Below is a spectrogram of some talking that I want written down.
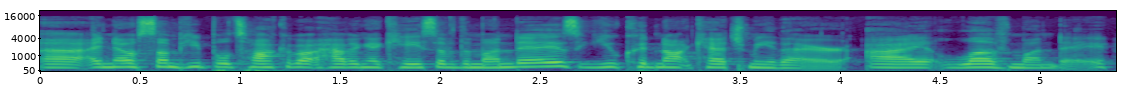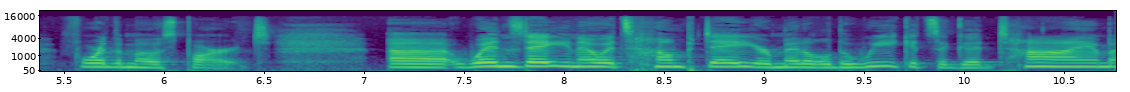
Uh, I know some people talk about having a case of the Mondays. You could not catch me there. I love Monday for the most part. Uh, Wednesday, you know, it's hump day, your middle of the week. It's a good time.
